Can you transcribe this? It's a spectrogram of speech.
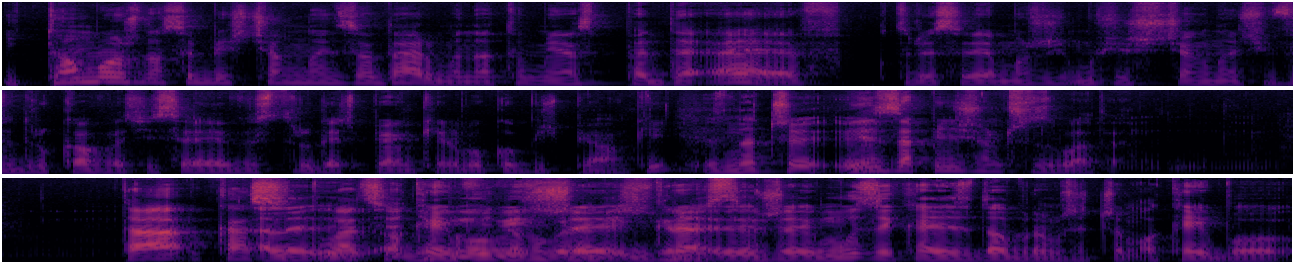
I to można sobie ściągnąć za darmo. Natomiast PDF, który sobie możesz, musisz ściągnąć i wydrukować i sobie wystrugać pionki albo kupić pionki, znaczy, jest za 53 zł. Taka Ale, sytuacja okay, nie mówisz, że, gra, że muzyka jest dobrą rzeczą. Okej, okay, bo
